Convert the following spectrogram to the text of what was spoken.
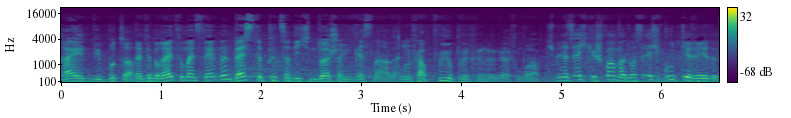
rein wie Butter. Seid ihr bereit für mein Statement? Beste Pizza, die ich in Deutschland gegessen habe. Und ich habe viele Pizzen gegessen, Bruder. Ich bin jetzt echt gespannt, weil du hast echt gut geredet.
